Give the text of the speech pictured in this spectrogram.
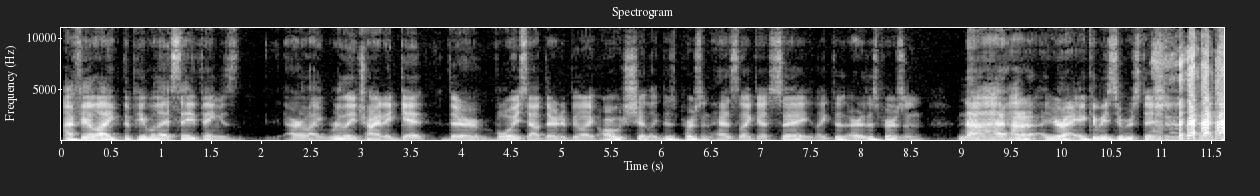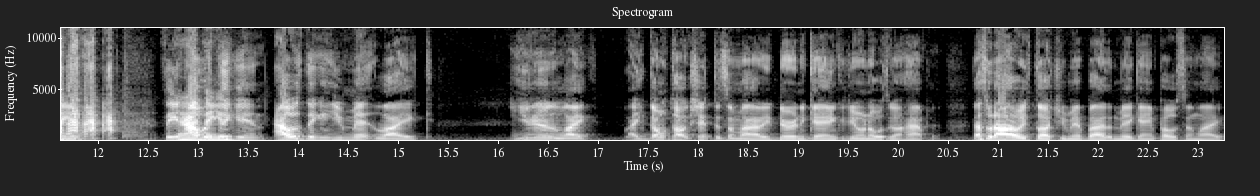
I feel like the people that say things are like really trying to get their voice out there to be like, oh shit, like this person has like a say, like this or this person. No, I, I don't know. You're right. It could be superstition. I think See, I, I was think it's- thinking, I was thinking you meant like you didn't like, like don't talk shit to somebody during the game because you don't know what's gonna happen. That's what I always thought you meant by the mid game posting, like,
